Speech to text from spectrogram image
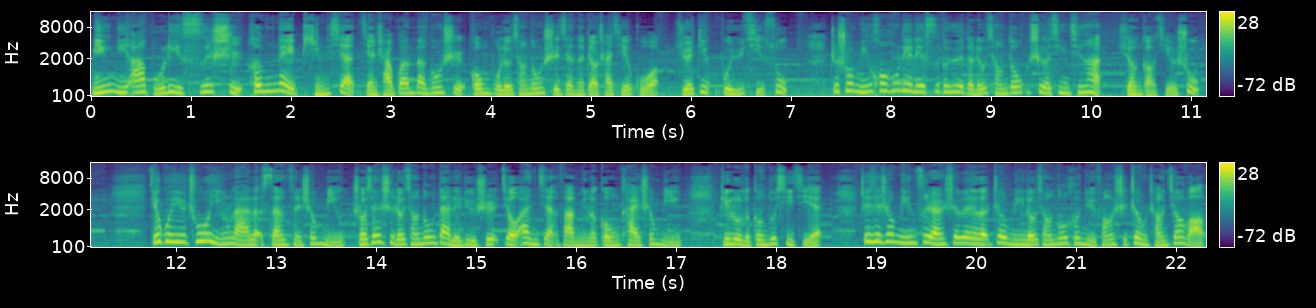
明尼阿波利斯市亨内平县检察官办公室公布刘强东事件的调查结果，决定不予起诉。这说明轰轰烈烈四个月的刘强东涉性侵案宣告结束。结果一出，迎来了三份声明。首先是刘强东代理律师就案件发明了公开声明，披露了更多细节。这些声明自然是为了证明刘强东和女方是正常交往，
